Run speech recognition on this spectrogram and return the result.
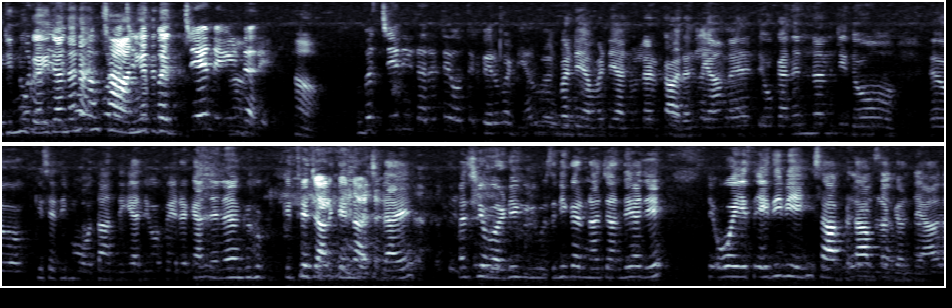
ਜਿਹਨੂੰ ਕਹੀ ਜਾਂਦਾ ਨਾ ਇਨਸਾਨੀਅਤ ਦੇ ਬੱਚੇ ਨਹੀਂ ਡਰੇ। ਹਾਂ। ਬੱਚੇ ਨਹੀਂ ਡਰੇ ਤੇ ਉਹ ਤੇ ਫਿਰ ਵੱਡਿਆਂ ਨੂੰ। ਵੱਡਿਆਂ ਵੱਡਿਆਂ ਨੂੰ ਲੜਕਾਰਨ ਲਿਆ ਮੈਂ ਤੇ ਉਹ ਕਹਿੰਦੇ ਨੇ ਜਦੋਂ ਕਿਸੇ ਦੀ ਮੌਤ ਆਉਂਦੀ ਹੈ ਤੇ ਉਹ ਫਿਰ ਕਹਿੰਦੇ ਨੇ ਕਿੱਥੇ ਚੜ ਕੇ ਨੱਚਦਾ ਏ। ਅਸੀਂ ਉਹ ਵਰਡ ਯੂਜ਼ ਨਹੀਂ ਕਰਨਾ ਚਾਹੁੰਦੇ ਅਜੇ ਤੇ ਉਹ ਇਸ ਇਹਦੀ ਵੀ ਇਹੀ ਹਿਸਾਬ ਕਿਤਾਬ ਲੱਗਣ ਦਿਆ।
